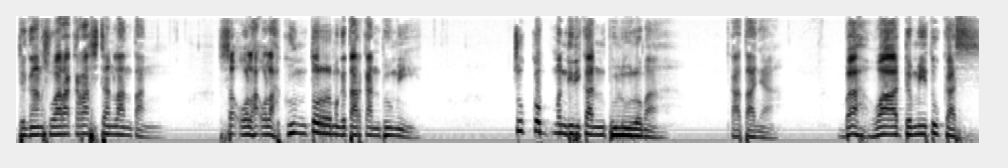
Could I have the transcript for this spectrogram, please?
dengan suara keras dan lantang, seolah-olah guntur menggetarkan bumi. Cukup mendirikan bulu Roma, katanya, bahwa demi tugas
